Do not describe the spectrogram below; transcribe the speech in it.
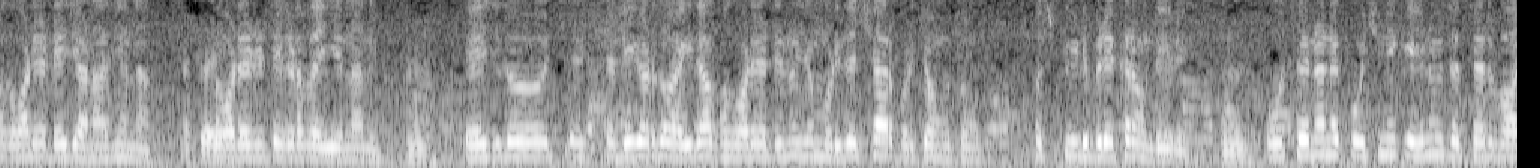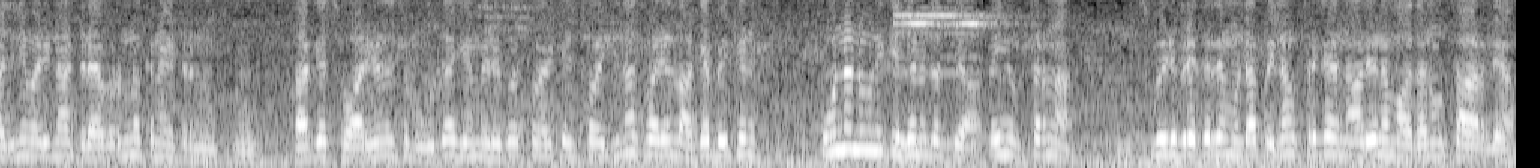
ਫਗਵਾੜੇ ਅੱਡੇ ਜਾਣਾ ਸੀ ਇਹਨਾਂ ਫਗਵਾੜੇ ਦੀ ਟਿਕਟ ਲਈ ਇਹਨਾਂ ਨੇ। ਤੇ ਜਦੋਂ ਚੰਡੀਗੜ੍ਹ ਤੋਂ ਆਈਦਾ ਫਗਵਾੜੇ ਅੱਡੇ ਨੂੰ ਜੋ ਮੁੜੀ ਦਾ ਹੁਸ਼ਿਆਰਪੁਰ ਚੌਂਕ ਤੋਂ ਉਹ ਸਪੀਡ ਬ੍ਰੇਕਰ ਆਉਂਦੇ ਨੇ ਉੱਥੇ ਇਹਨਾਂ ਨੇ ਕੁਝ ਨਹੀਂ ਕਿਸੇ ਨੂੰ ਦੱਸਿਆ ਆਵਾਜ਼ ਨਹੀਂ ਮਾਰੀ ਨਾ ਡਰਾਈਵਰ ਨੂੰ ਕਨੈਕਟਰ ਨੂੰ। ਤਾਂ ਕਿ ਸਵਾਰੀਆਂ ਦੇ ਸਬੂਤ ਹੈਗੇ ਮੇਰੇ ਕੋਲ ਸਵਾਰੀ ਕੇ ਸਵਾਰੀ ਜਿਹਨਾਂ ਸਵਾਰੀਆਂ ਲਾਗੇ ਬੈਠੇ ਨੇ ਉਹਨਾਂ ਨੂੰ ਨਹੀਂ ਕਿਸੇ ਨੇ ਦੱਸਿਆ ਵੀ ਅਸੀਂ ਉਤਰਨਾ। ਸਪੀਡ ਬ੍ਰੇਕਰ ਦੇ ਮੁੰਡਾ ਪਹਿਲਾਂ ਉਤਰ ਗਿਆ ਨਾਲ ਹੀ ਉਹਨੇ ਮਾਤਾ ਨੂੰ ਉਤਾਰ ਲਿਆ।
